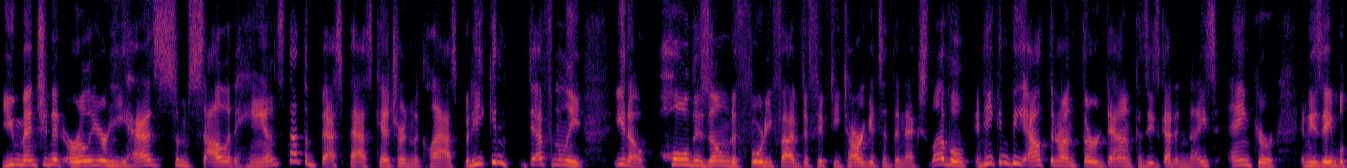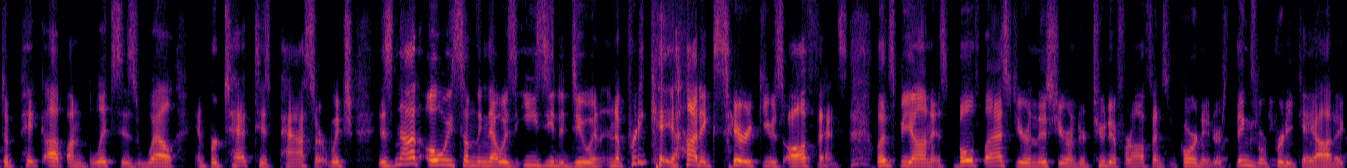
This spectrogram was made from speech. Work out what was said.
You mentioned it earlier. He has some solid hands, not the best pass catcher in the class, but he can definitely, you know, hold his own with 45 to 50 targets at the next level. And he can be out there on third down because he's got a nice anchor and he's able to pick up on blitz as well and protect his passer, which is not always something that was easy to do in, in a pretty chaotic Syracuse offense. Let's be honest, both last year and this year under two different offensive coordinators, things were pretty chaotic.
